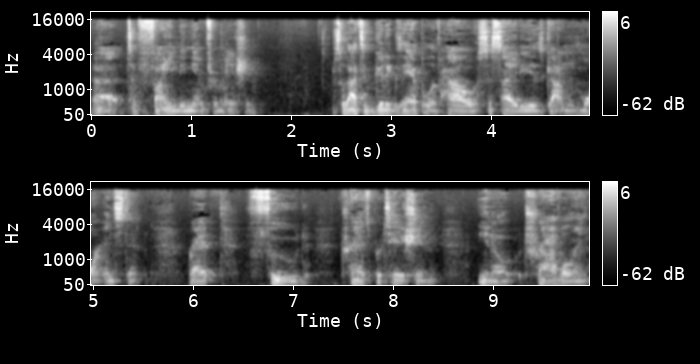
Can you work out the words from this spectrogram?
uh, to finding information. So that's a good example of how society has gotten more instant, right? Food, transportation, you know, traveling.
